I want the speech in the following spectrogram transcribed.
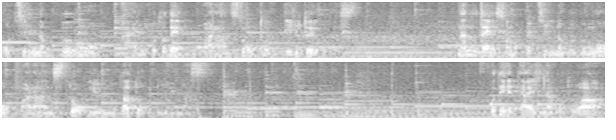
お釣りの部分を変えることでバランスをとっているということです。なのでそのお釣りの部分をバランスというのだと思います。ここで大事なことは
